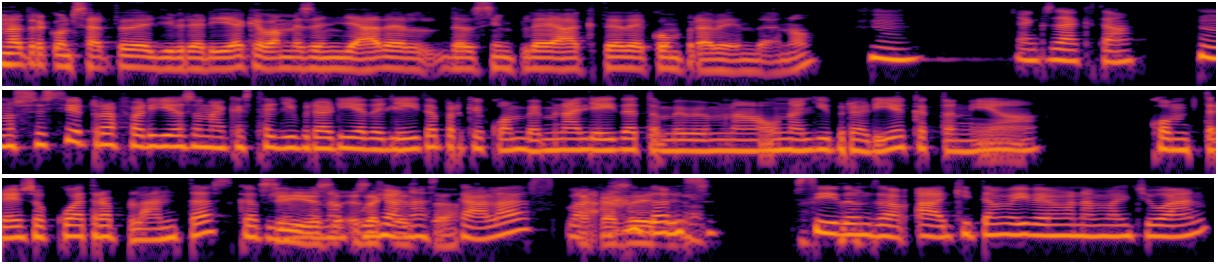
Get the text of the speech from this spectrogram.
Un altre concepte de llibreria que va més enllà del, del simple acte de compra-venda, no? Mm, exacte. No sé si et referies en aquesta llibreria de Lleida, perquè quan vam anar a Lleida també vam anar a una llibreria que tenia com tres o quatre plantes que Sí, havíem és- d'anar és pujant aquesta. escales. La Va, casella. doncs, sí, doncs aquí també hi vam anar amb el Joan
